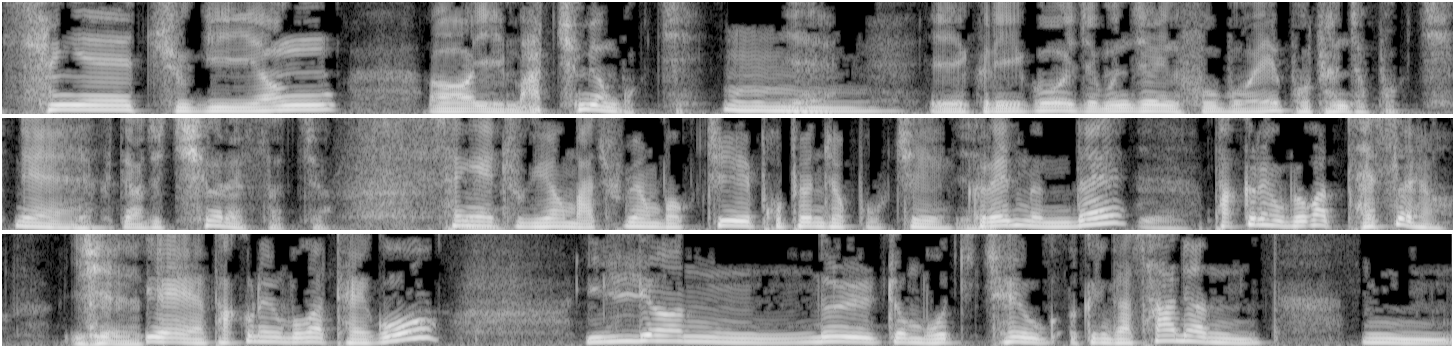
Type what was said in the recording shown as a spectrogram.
생애 주기형 어, 이 맞춤형 복지. 음. 예. 예. 그리고 이제 문재인 후보의 보편적 복지. 예. 예. 그때 아주 치열했었죠. 생애 예. 주기형 맞춤형 복지, 보편적 복지. 예. 그랬는데 예. 박근혜 후보가 됐어요. 예. 예. 박근혜 후보가 되고 1년을 좀 못 채우고 그러니까 4년 음,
